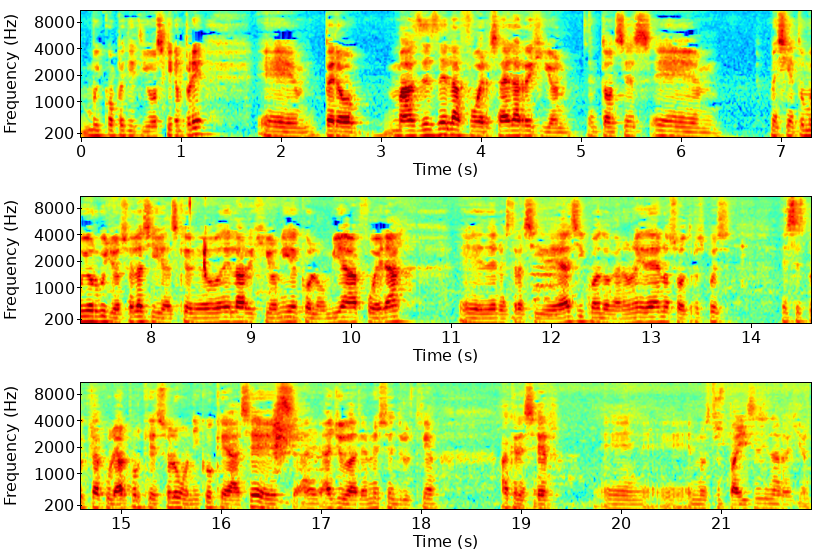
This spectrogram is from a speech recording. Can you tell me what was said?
muy competitivos siempre, eh, pero más desde la fuerza de la región, entonces eh, me siento muy orgulloso de las ideas que veo de la región y de Colombia afuera, eh, de nuestras ideas y cuando gana una idea de nosotros, pues es espectacular porque eso lo único que hace es ayudarle a nuestra industria a crecer en nuestros países y en la región.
